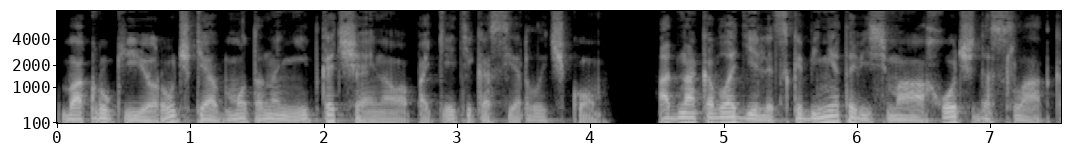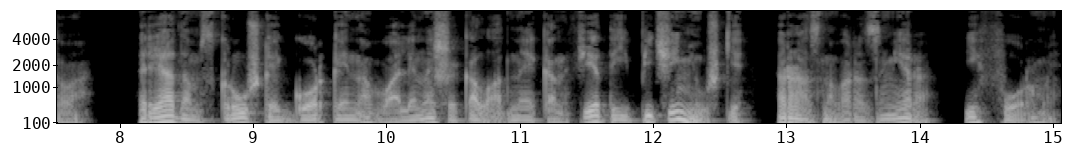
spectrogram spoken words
Вокруг ее ручки обмотана нитка чайного пакетика с ярлычком. Однако владелец кабинета весьма охоч до сладкого. Рядом с кружкой горкой навалены шоколадные конфеты и печенюшки разного размера и формы.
